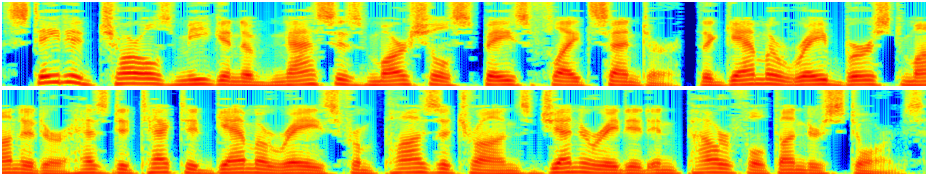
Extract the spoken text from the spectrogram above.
Stated Charles Meegan of NASA's Marshall Space Flight Center, the gamma-ray burst monitor has detected gamma rays from positrons generated in powerful thunderstorms.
